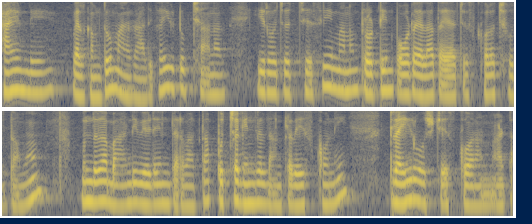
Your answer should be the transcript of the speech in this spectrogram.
హాయ్ అండి. వెల్కమ్ టు మన రాధిక యూట్యూబ్ ఛానల్. ఈరోజు వచ్చేసి మనం ప్రోటీన్ పౌడర్ ఎలా తయారు చేసుకోవాలో చూద్దాము. ముందుగా బాండి వేడైన తర్వాత పుచ్చ గింజలు దాంట్లో వేసుకొని డ్రై రోస్ట్ చేసుకోవాలన్నమాట.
